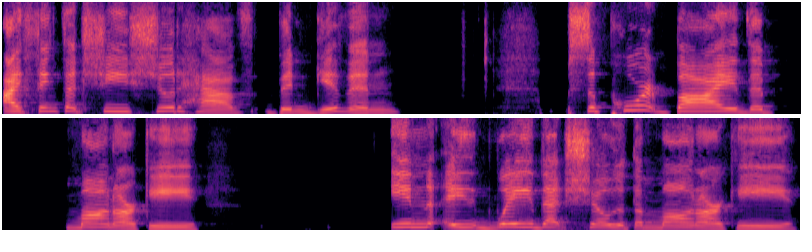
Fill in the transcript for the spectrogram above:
i think that she should have been given support by the monarchy in a way that showed that the monarchy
